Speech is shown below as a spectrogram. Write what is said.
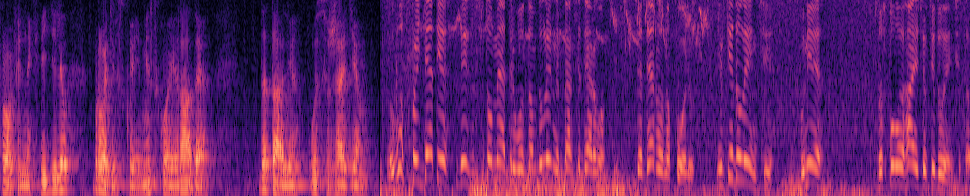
профільних відділів Бродівської міської ради. Деталі у сюжеті. Ну от пройдете десь 100 метрів, от там долини, перше дерево, те дерево на полю. І в тій долинці вони розполагаються в тій долинці там.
